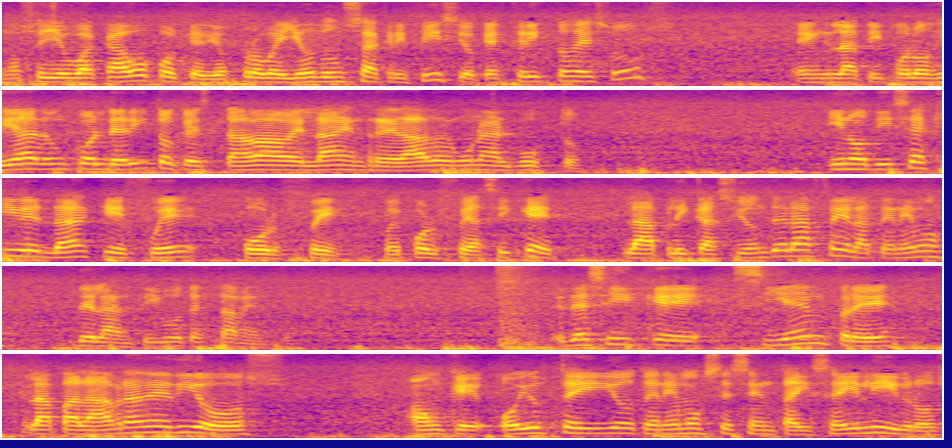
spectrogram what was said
no se llevó a cabo porque Dios proveyó de un sacrificio que es Cristo Jesús en la tipología de un corderito que estaba ¿verdad? enredado en un arbusto. Y nos dice aquí, ¿verdad?, que fue por fe, fue por fe. Así que la aplicación de la fe la tenemos del Antiguo Testamento. Es decir, que siempre la palabra de Dios aunque hoy usted y yo tenemos 66 libros,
